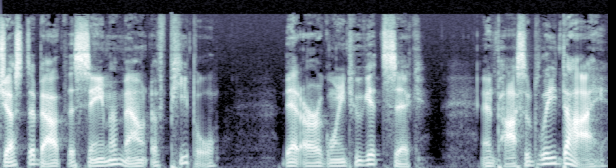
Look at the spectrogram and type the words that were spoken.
just about the same amount of people that are going to get sick and possibly die,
